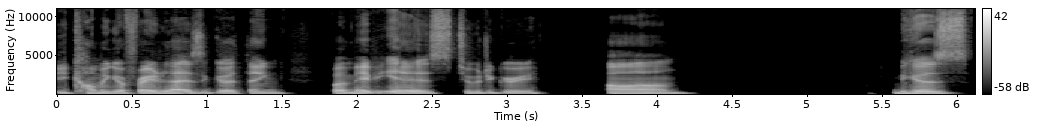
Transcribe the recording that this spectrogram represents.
becoming afraid of that is a good thing, but maybe it is to a degree. Um because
